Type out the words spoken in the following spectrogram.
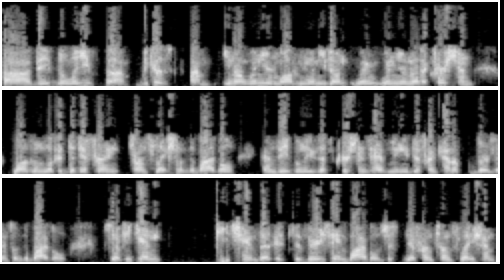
uh, they believe uh, because um, you know when you're Muslim, when you don't, when, when you're not a Christian, Muslims look at the different translation of the Bible, and they believe that Christians have many different kind of versions of the Bible. So if you can teach him that it's the very same Bible, just different translation,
